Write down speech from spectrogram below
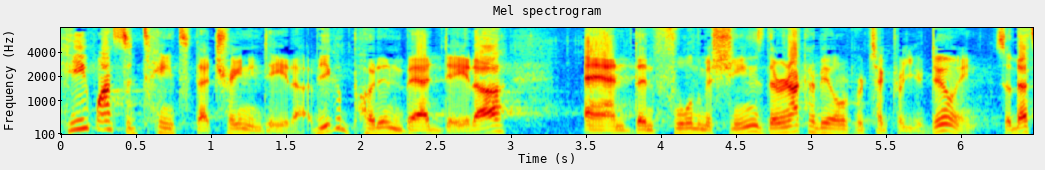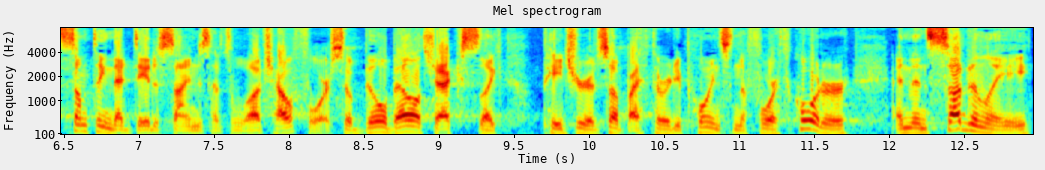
he wants to taint that training data. If you can put in bad data and then fool the machines, they're not going to be able to protect what you're doing. So that's something that data scientists have to watch out for. So Bill Belichick's like Patriots up by 30 points in the fourth quarter, and then suddenly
